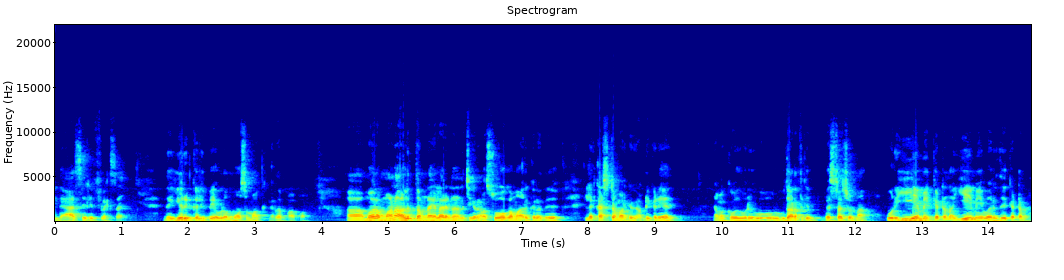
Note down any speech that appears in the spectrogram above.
இந்த ஆசிட் ரிஃப்ளெக்ஸை இந்த எருக்களிப்பை எவ்வளோ மோசமாக்குங்கிறத பார்ப்போம். முதல்ல மன அழுத்தம்னா எல்லாரும் என்ன நினச்சிக்கிறாங்கன்னா சோகமாக இருக்கிறது இல்லை கஷ்டமாக இருக்கிறது அப்படி கிடையாது. நமக்கு ஒரு ஒரு உதாரணத்துக்கு பெஸ்ட்டாக சொன்னால் ஒரு இஎம்ஐ கட்டணும் இஎம்ஐ வருது கட்டணும்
